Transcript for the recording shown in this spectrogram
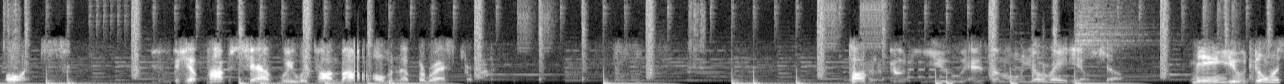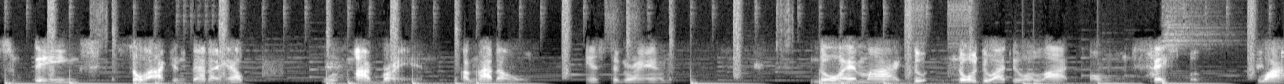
Sports. The hip hop chef, we were talking about opening up a restaurant. Talking about you as I'm on your radio show. Me and you doing some things so I can better help with my brand. I'm not on Instagram, nor am I do, nor do I do a lot on Facebook. Why?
